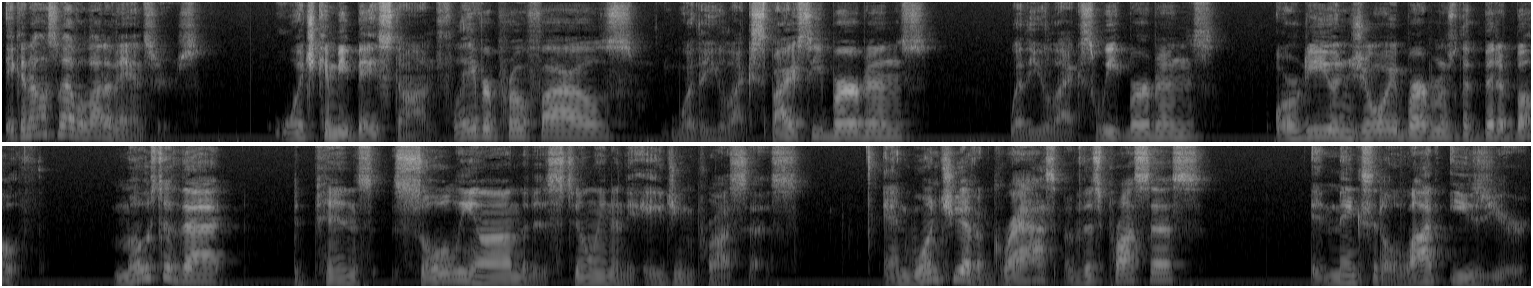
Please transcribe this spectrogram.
It can also have a lot of answers, which can be based on flavor profiles, whether you like spicy bourbons, whether you like sweet bourbons, or do you enjoy bourbons with a bit of both? Most of that depends solely on the distilling and the aging process. And once you have a grasp of this process, it makes it a lot easier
